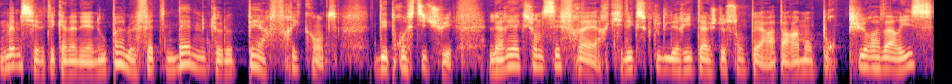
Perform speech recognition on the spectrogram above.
même si elle était cananéenne ou pas, le fait même que le père fréquente des prostituées, la réaction de ses frères, qu'il exclut de l'héritage de son père, apparemment pour avarice,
